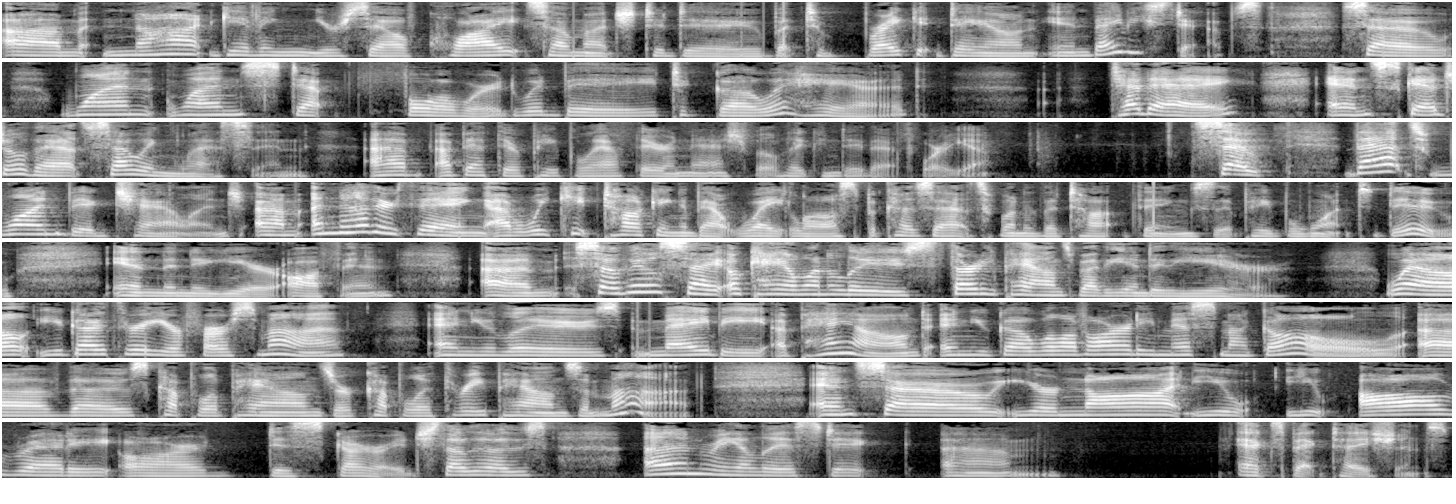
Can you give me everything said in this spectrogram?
um, not giving yourself quite so much to do, but to break it down in baby steps. So one one step forward would be to go ahead today and schedule that sewing lesson. I, I bet there are people out there in Nashville who can do that for you. So that's one big challenge. Um, another thing, uh, we keep talking about weight loss because that's one of the top things that people want to do in the new year often. Um, so they'll say, okay, I want to lose 30 pounds by the end of the year. Well, you go through your first month and you lose maybe a pound and you go, well, I've already missed my goal of those couple of pounds or couple of three pounds a month. And so you're not, you, you already are discouraged. So those unrealistic, um, expectations.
